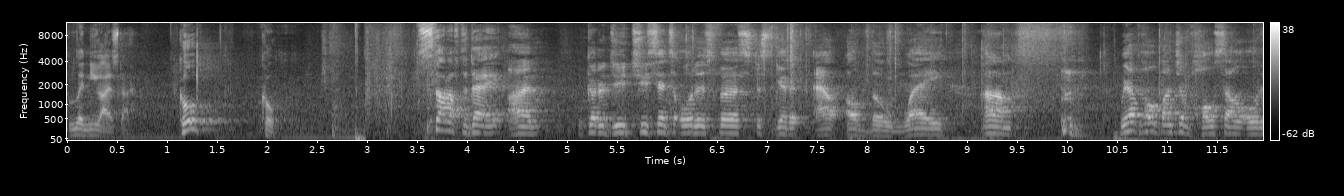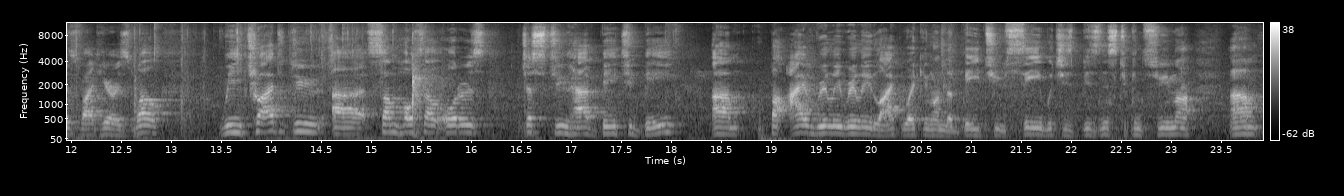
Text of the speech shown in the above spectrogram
letting you guys know. Cool? Cool. Start off the day, I'm gonna do Two Scents orders first, just to get it out of the way. Um, we have a whole bunch of wholesale orders right here as well. We try to do uh, some wholesale orders just to have B2B. Um, but I really, really like working on the B2C, which is business to consumer. Um,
